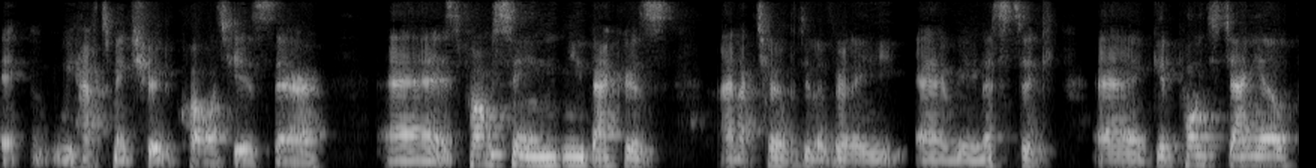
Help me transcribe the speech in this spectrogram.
It, we have to make sure the quality is there. it's promising new backers and October delivery realistic. good point, Daniel.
